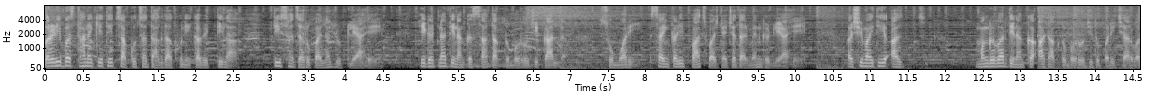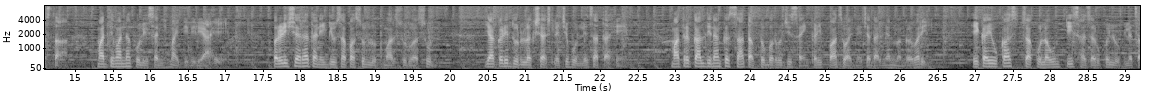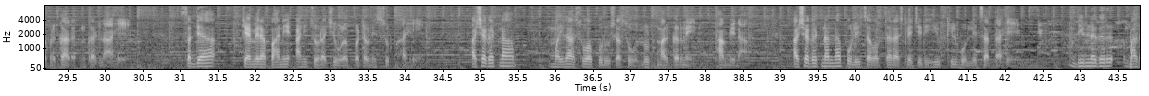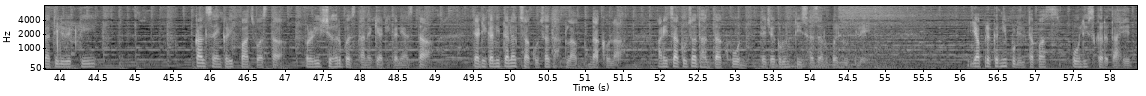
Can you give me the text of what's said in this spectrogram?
परळी बस स्थानक येथे चाकूचा दाग दाखवून एका व्यक्तीला तीस हजार रुपयाला लुटले आहे. ही घटना दिनांक सात ऑक्टोबर रोजी काल सोमवारी सायंकाळी पाच वाजण्याच्या दरम्यान घडली आहे. अशी माहिती आज मंगळवार दिनांक आठ ऑक्टोबर रोजी दुपारी चार वाजता माध्यमांना पोलिसांनी माहिती दिली आहे. परळी शहरात अनेक दिवसापासून लुटमार सुरू असून याकडे दुर्लक्ष असल्याचे बोलले जात आहे. मात्र काल दिनांक सात ऑक्टोबर रोजी सायंकाळी पाच वाजण्याच्या दरम्यान मंगळवारी एका युवकास चाकू लावून तीस हजार रुपये लुटल्याचा प्रकार घडला आहे. सध्या कॅमेरा पाहणे आणि चोराची ओळख पटवणे सुरू आहे. अशा घटना महिला असो वा पुरुष असो लूटमार करणे थांबेना. अशा घटनांना पोलीस जबाबदार असल्याचे देखील बोलले जात आहे. भीमनगर भागातील व्यक्ती काल सायंकाळी पाच वाजता परळी शहर बसस्थानक या ठिकाणी असता. त्या ठिकाणी त्याला चाकूचा धाक दाखवला आणि चाकूचा धाक दाखवून त्याच्याकडून तीस हजार रुपये लुटले. या प्रकरणी पुढील तपास पोलीस करत आहेत.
